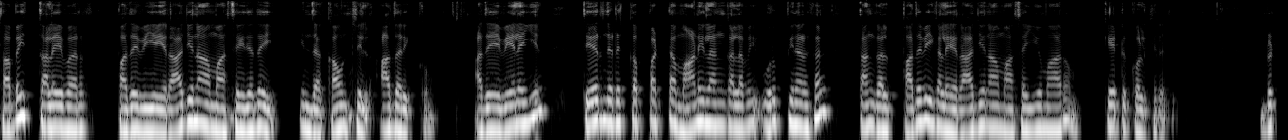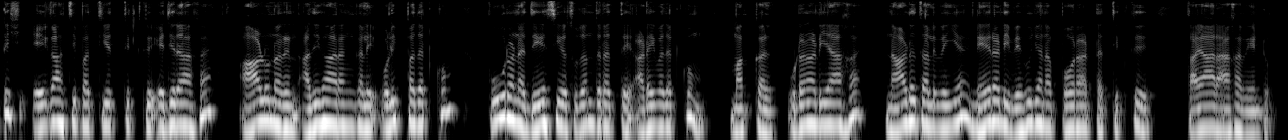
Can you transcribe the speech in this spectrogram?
சபைத் தலைவர் பதவியை ராஜினாமா செய்ததை இந்த கவுன்சில் ஆதரிக்கும். அதே வேளையில் தேர்ந்தெடுக்கப்பட்ட மாநிலங்களவை உறுப்பினர்கள் தங்கள் பதவிகளை ராஜினாமா செய்யுமாறும் கேட்டுக்கொள்கிறது. பிரிட்டிஷ் ஏகாதிபத்தியத்திற்கு எதிராக ஆளுநரின் அதிகாரங்களை ஒழிப்பதற்கும் பூரண தேசிய சுதந்திரத்தை அடைவதற்கும் மக்கள் உடனடியாக நாடு தழுவிய நேரடி வெகுஜன போராட்டத்திற்கு தயாராக வேண்டும்.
